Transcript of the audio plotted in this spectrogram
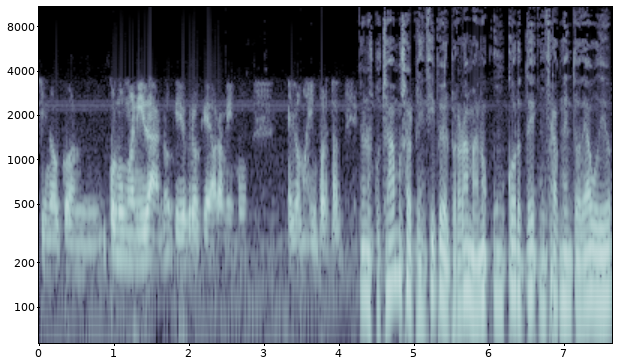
sino con, con humanidad, ¿no? que yo creo que ahora mismo es lo más importante. Nos escuchábamos al principio del programa, ¿no? Un corte, un fragmento de audio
